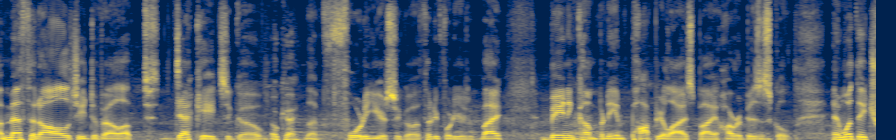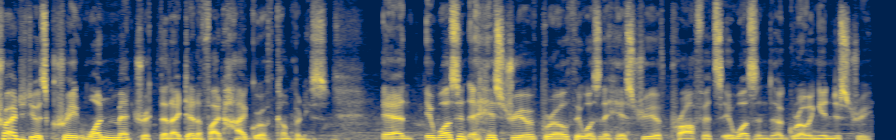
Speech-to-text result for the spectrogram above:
a methodology developed decades ago. Okay. Like 40 years ago, 30, 40 years ago, by Bain and Company and popularized by Harvard Business School. And what they tried to do is create one metric that identified high growth companies. And it wasn't a history of growth. It wasn't a history of profits. It wasn't a growing industry.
